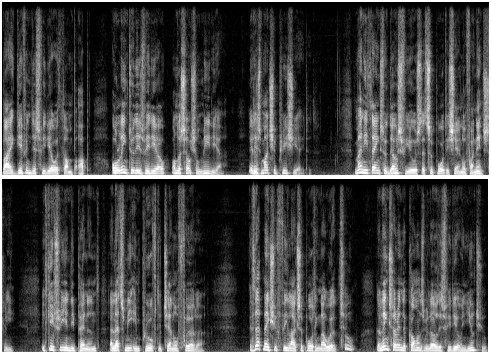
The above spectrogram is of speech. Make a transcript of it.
by giving this video a thumb up or link to this video on the social media. It is much appreciated. Many thanks to those viewers that support this channel financially. It keeps me independent and lets me improve the channel further. If that makes you feel like supporting my work too, the links are in the comments below this video on YouTube.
